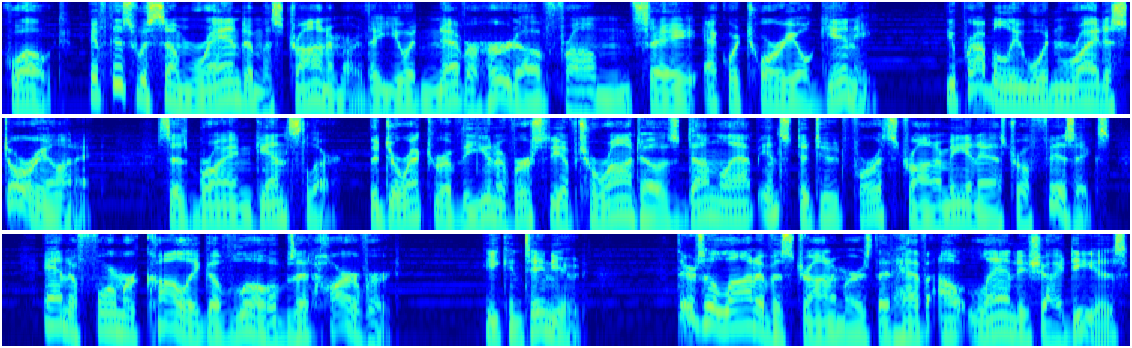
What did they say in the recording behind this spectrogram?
Quote, if this was some random astronomer that you had never heard of from, say, Equatorial Guinea, you probably wouldn't write a story on it, says Bryan Gaensler, the director of the University of Toronto's Dunlap Institute for Astronomy and Astrophysics and a former colleague of Loeb's at Harvard. He continued, There's a lot of astronomers that have outlandish ideas,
